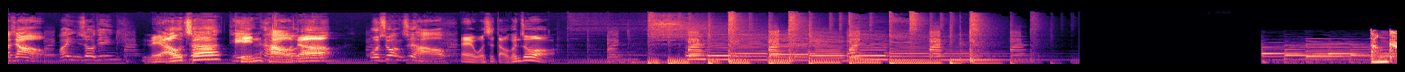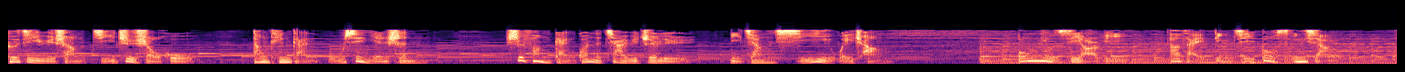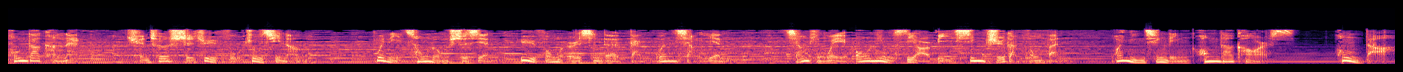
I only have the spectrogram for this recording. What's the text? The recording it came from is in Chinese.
大家好，欢迎收听聊车挺好的，我是王志豪，哎，我是岛根座。当科技遇上极致守护，当听感无限延伸，释放感官的驾驭之旅，你将习以为常。All New CR-V 搭载顶级 BOSS 音响，Honda Connect。全车十具辅助气囊，为你从容实现御风而行的感官饗宴。想品味 All New CR-V 新质感风范，欢迎亲临 Honda Cars。Honda。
